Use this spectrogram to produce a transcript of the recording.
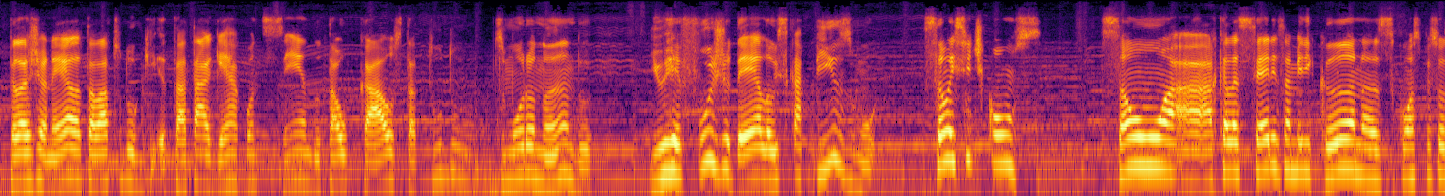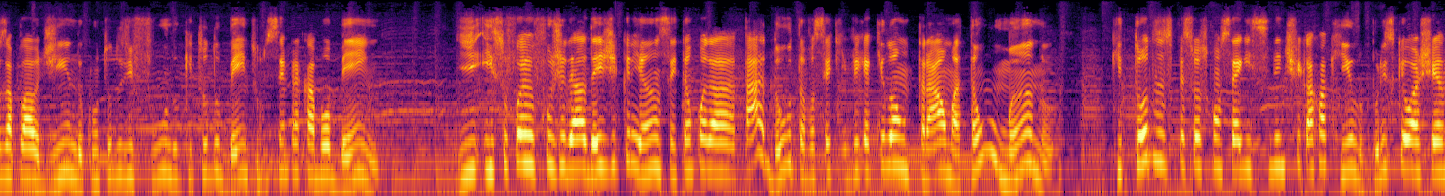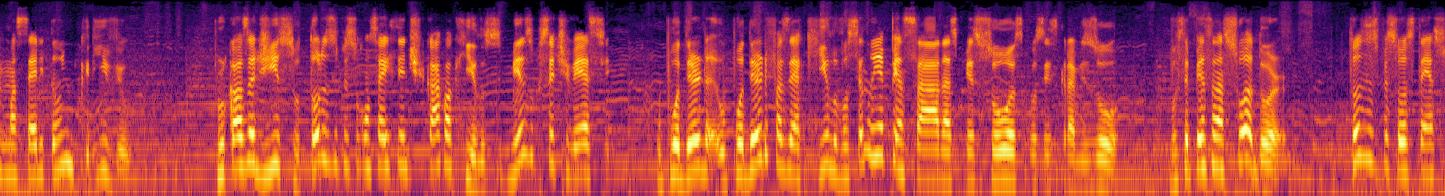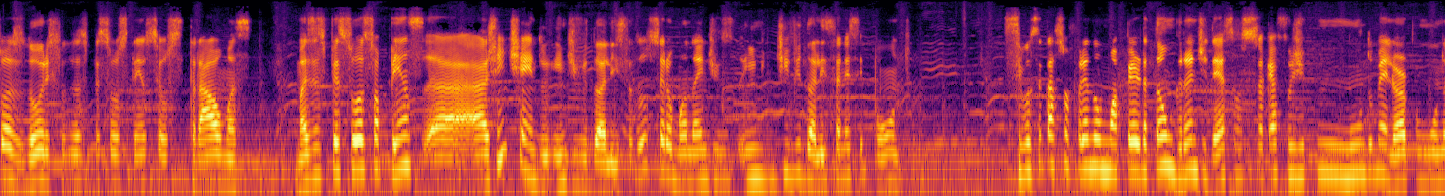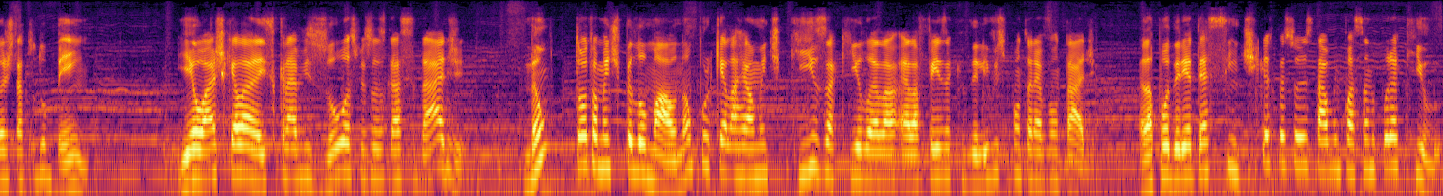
Pela janela tá lá tudo, tá, tá a guerra acontecendo, tá o caos, tá tudo desmoronando. E o refúgio dela, o escapismo, são as sitcoms. São a, aquelas séries americanas com as pessoas aplaudindo, com tudo de fundo, que tudo bem, tudo sempre acabou bem. E isso foi o refúgio dela desde criança. Então, quando ela tá adulta, você vê que aquilo é um trauma tão humano que todas as pessoas conseguem se identificar com aquilo. Por isso que eu achei uma série tão incrível. Por causa disso, todas as pessoas conseguem se identificar com aquilo. Mesmo que você tivesse o poder, o poder de fazer aquilo, você não ia pensar nas pessoas que você escravizou. Você pensa na sua dor. Todas as pessoas têm as suas dores, todas as pessoas têm os seus traumas, mas as pessoas só pensam. A, gente é individualista, todo ser humano é individualista nesse ponto. Se você tá sofrendo uma perda tão grande dessa, você só quer fugir para um mundo melhor, para um mundo onde tá tudo bem. E eu acho que ela escravizou as pessoas daquela cidade, não totalmente pelo mal, não porque ela realmente quis aquilo, ela, ela fez aquilo de livre e espontânea vontade. Ela poderia até sentir que as pessoas estavam passando por aquilo,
